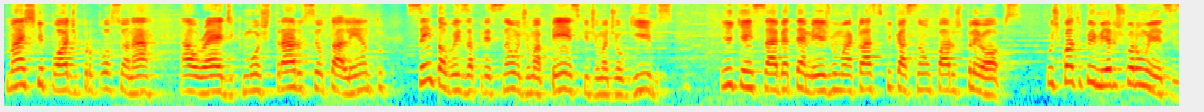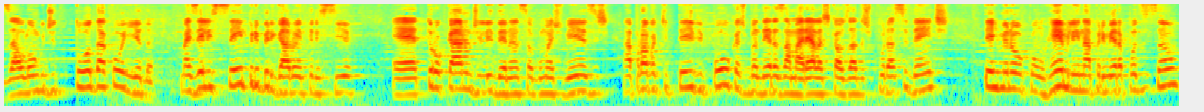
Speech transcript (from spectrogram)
mas que pode proporcionar ao Reddick mostrar o seu talento sem talvez a pressão de uma Penske, de uma Joe Gibbs e quem sabe até mesmo uma classificação para os playoffs. Os quatro primeiros foram esses, ao longo de toda a corrida, mas eles sempre brigaram entre si, é, trocaram de liderança algumas vezes. A prova que teve poucas bandeiras amarelas causadas por acidentes terminou com Hamlin na primeira posição,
